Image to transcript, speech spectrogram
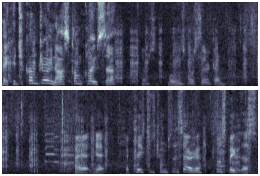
Okay, could you come join us? Come closer. Woman's voice there again. Hey, yeah, yeah, yeah, please could you come to this area? Come speak with us.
